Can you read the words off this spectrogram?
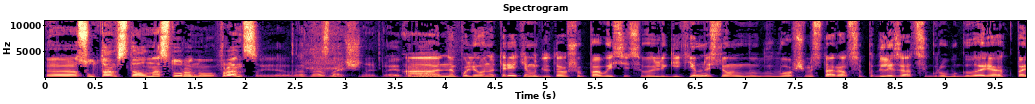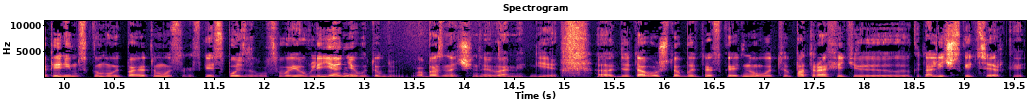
э, султан встал на сторону Франции однозначно. Поэтому... А Наполеону Третьему для того, чтобы повысить свою легитимность, он, в общем, старался подлизаться, грубо говоря, к папе римскому, и поэтому, сказать, использовал свое влияние, вот обозначенное вами, Гея, э, для того, чтобы, так сказать, ну вот, потрафить э, католической церкви.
